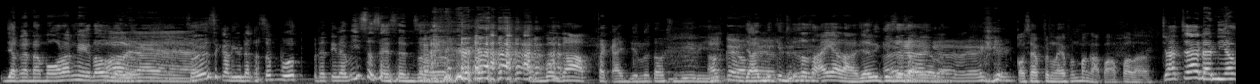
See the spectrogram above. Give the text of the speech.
Jangan nama orangnya tau Oh, gak lu? iya, iya, iya. Soalnya sekali udah kesebut Udah tidak bisa saya sensor Kan gue gaptek aja lu tau sendiri Oke, oke, Jangan bikin oke, susah saya lah Jangan bikin susah saya oke, lah oke, oke. Kalau Seven Eleven mah gak apa-apa lah Caca Daniel.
